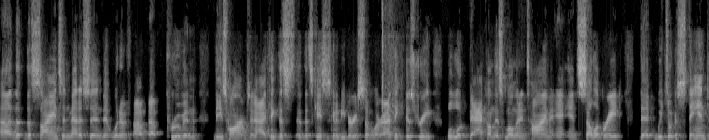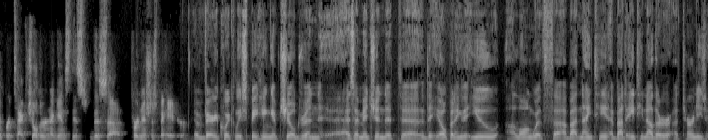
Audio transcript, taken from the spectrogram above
uh, the, the science and medicine that would have uh, uh, proven these harms. And I think this this case is going to be very similar. I think history will look back on this moment in time and, and celebrate that we took a stand to protect children against this this uh, pernicious behavior. Very quickly, speaking of children, as I mentioned at the opening, that you, along with uh, about 19, about 18 other attorneys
